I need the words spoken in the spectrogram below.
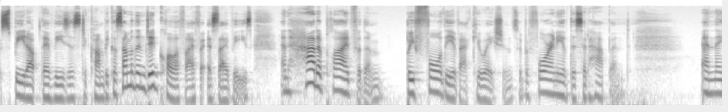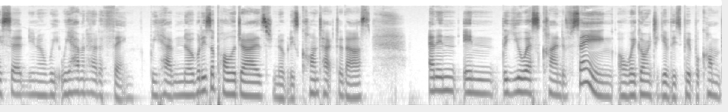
speed up their visas to come because some of them did qualify for SIVs and had applied for them before the evacuation, so before any of this had happened. And they said, you know, we, we haven't heard a thing. We have nobody's apologized, nobody's contacted us. And in, in the US kind of saying, oh, we're going to give these people com-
